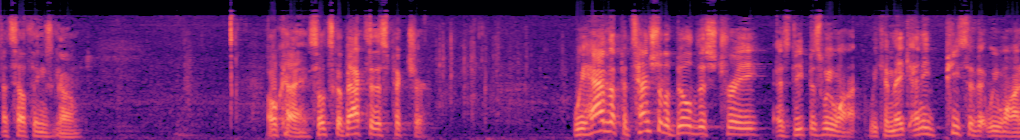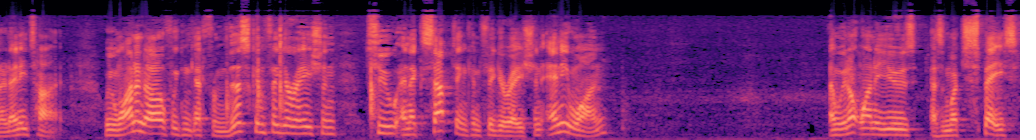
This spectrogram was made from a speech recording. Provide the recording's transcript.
that's how things go. Okay, so let's go back to this picture. We have the potential to build this tree as deep as we want. We can make any piece of it we want at any time. We want to know if we can get from this configuration to an accepting configuration, any one, and we don't want to use as much space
